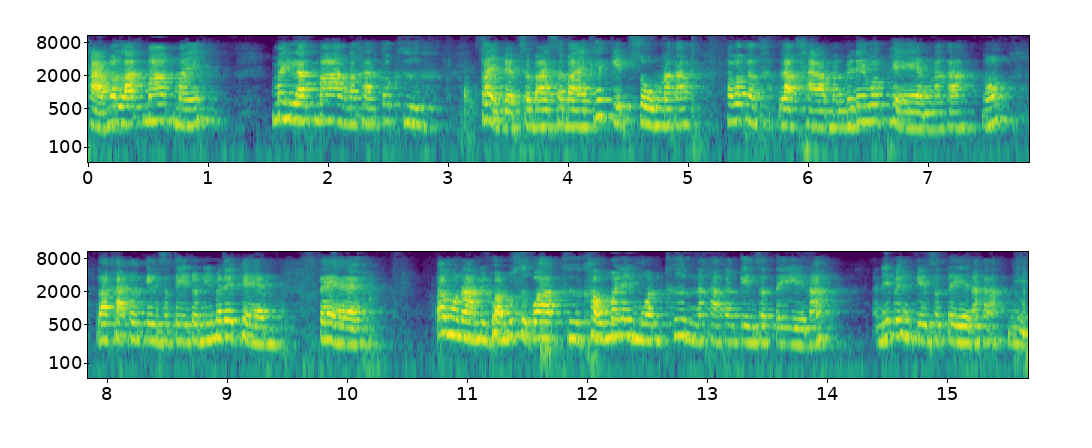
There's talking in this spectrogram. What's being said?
ถามว่ารัดมากไหม ไม่รัดมากนะคะ ก็คือใส่แบบสบายๆแค่เก็บทรงนะคะ เพราะว่าราคามันไม่ได้ว่าแพงนะคะเนาะราคากางเกงสเตย์ตัวนี้ไม่ได้แพง แต่ป้าโมนามีความรู้สึกว่าคือเขาไม่ได้ม้วนขึ้นนะคะ กางเกงสเตย์นะอันนี้เป็นกางเกงสเตย์นะคะนี่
